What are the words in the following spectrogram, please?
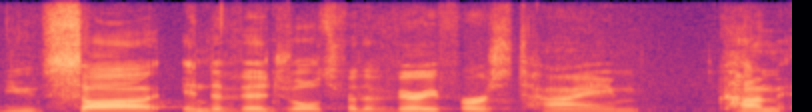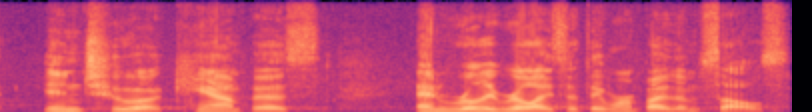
you saw individuals for the very first time come into a campus and really realized that they weren't by themselves.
